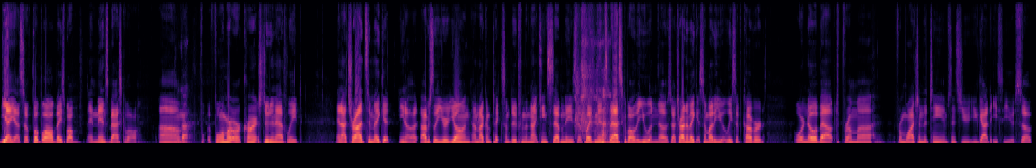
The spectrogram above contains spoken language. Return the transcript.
Yeah, yeah. So football, baseball, and men's basketball. Um, Okay. f- former or current student athlete, and I tried to make it. You know, obviously you're young. I'm not going to pick some dude from the 1970s that played men's basketball that you wouldn't know. So I tried to make it somebody you at least have covered or know about from uh, from watching the team since you you got to ECU. So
